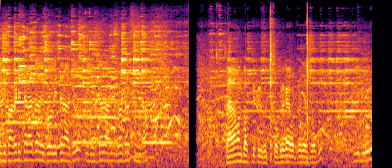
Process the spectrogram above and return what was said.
ఇది పగడిద్దరాజు అది గోవిందరాజు వీళ్ళిద్దరు బ్రదర్స్ ఉంటా చాలా మంది భక్తులు ఇక్కడికి వచ్చి కొబ్బరికాయ రోజు ఈ మూడు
